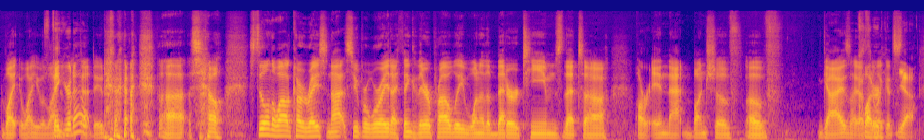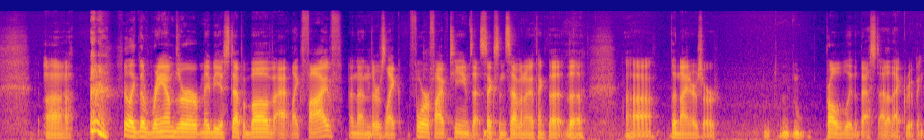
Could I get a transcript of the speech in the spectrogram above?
why why you align Figure it like out. that, dude? uh, so still in the wild card race. Not super worried. I think they're probably one of the better teams that uh, are in that bunch of of guys. I I feel like it's yeah. I feel like the Rams are maybe a step above at like five, and then there's like four or five teams at six and seven. And I think the the uh, the Niners are probably the best out of that grouping.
